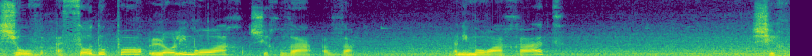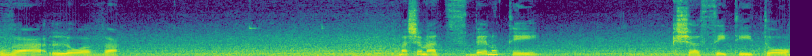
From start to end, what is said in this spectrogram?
שוב, הסוד הוא פה לא למרוח שכבה עבה. אני מורחת שכבה לא עבה. מה שמעצבן אותי כשעשיתי איתו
